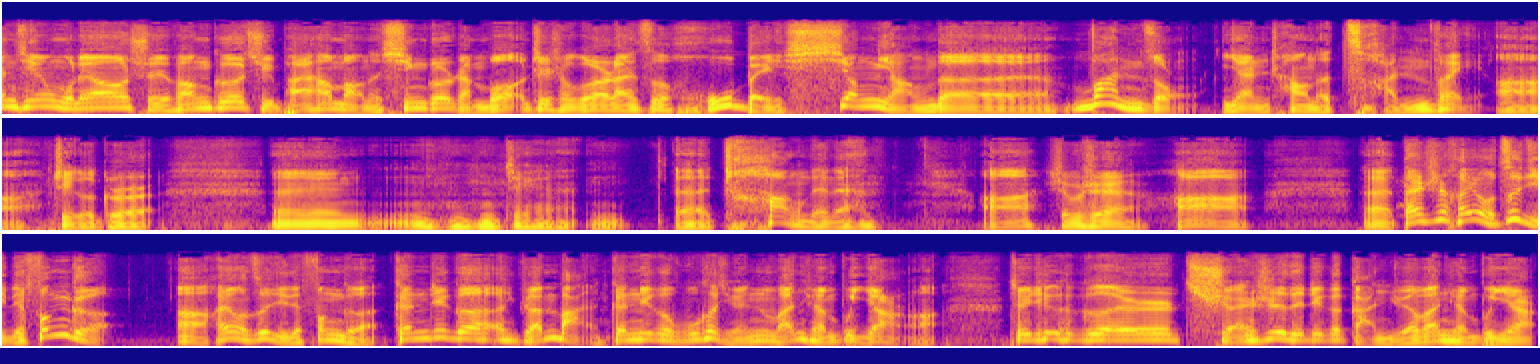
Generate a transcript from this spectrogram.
南秦五零幺水房歌曲排行榜的新歌展播，这首歌来自湖北襄阳的万总演唱的《残废》啊，这个歌，嗯，这个呃唱的呢，啊，是不是啊？呃，但是很有自己的风格啊，很有自己的风格，跟这个原版跟这个吴克群完全不一样啊，对这个歌诠释的这个感觉完全不一样。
